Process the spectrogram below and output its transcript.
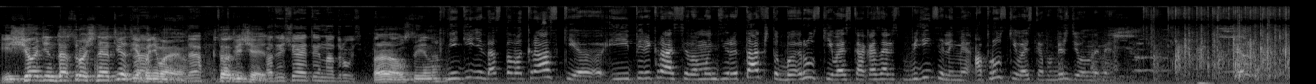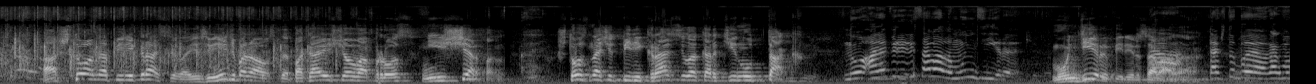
Еще один досрочный ответ, я Да, понимаю. да. Кто отвечает? Отвечает Инна Друзь. Пожалуйста, Инна. Княгиня достала краски э, и перекрасила мундиры так, чтобы русские войска оказались победителями, а прусские войска побежденными. А что она перекрасила? Извините, пожалуйста, пока еще вопрос не исчерпан. Что значит перекрасила картину так? Ну, она перерисовала мундиры. Мундиры перерисовала. Так, чтобы как бы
